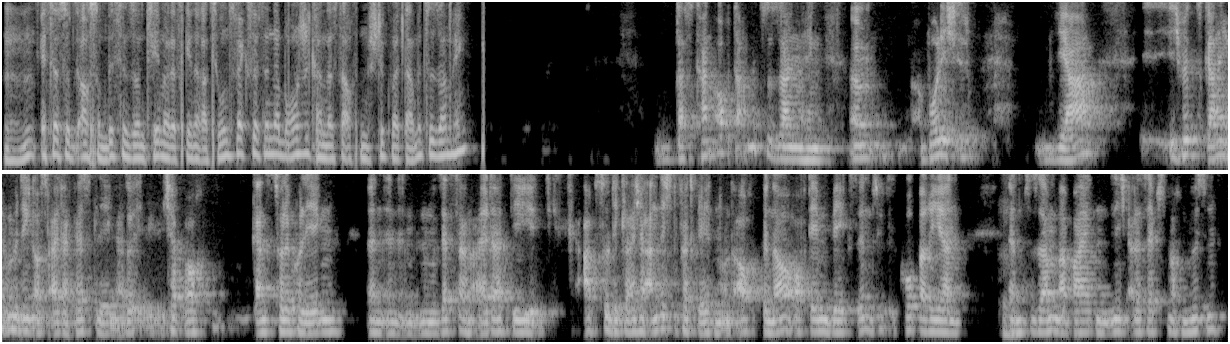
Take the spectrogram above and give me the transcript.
Mhm. Ist das auch so ein bisschen so ein Thema des Generationswechsels in der Branche? Kann das da auch ein Stück weit damit zusammenhängen? Das kann auch damit zusammenhängen. Ähm, obwohl ich, ja, ich würde es gar nicht unbedingt aufs Alter festlegen. Also ich habe auch ganz tolle Kollegen in, in, in einem gesetzteren Alter, die, die absolut die gleiche Ansichten vertreten und auch genau auf dem Weg sind, kooperieren, ähm, zusammenarbeiten, nicht alles selbst machen müssen.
